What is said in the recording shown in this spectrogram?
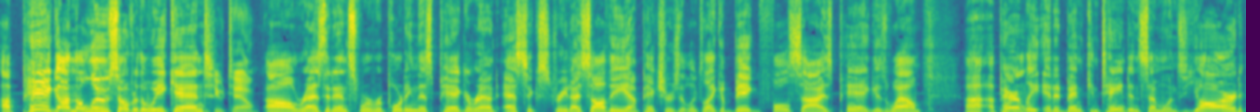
A pig on the loose over the weekend. Do tell. Oh, residents were reporting this pig around Essex Street. I saw the uh, pictures. It looked like a big, full size pig as well. Uh, apparently, it had been contained in someone's yard.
